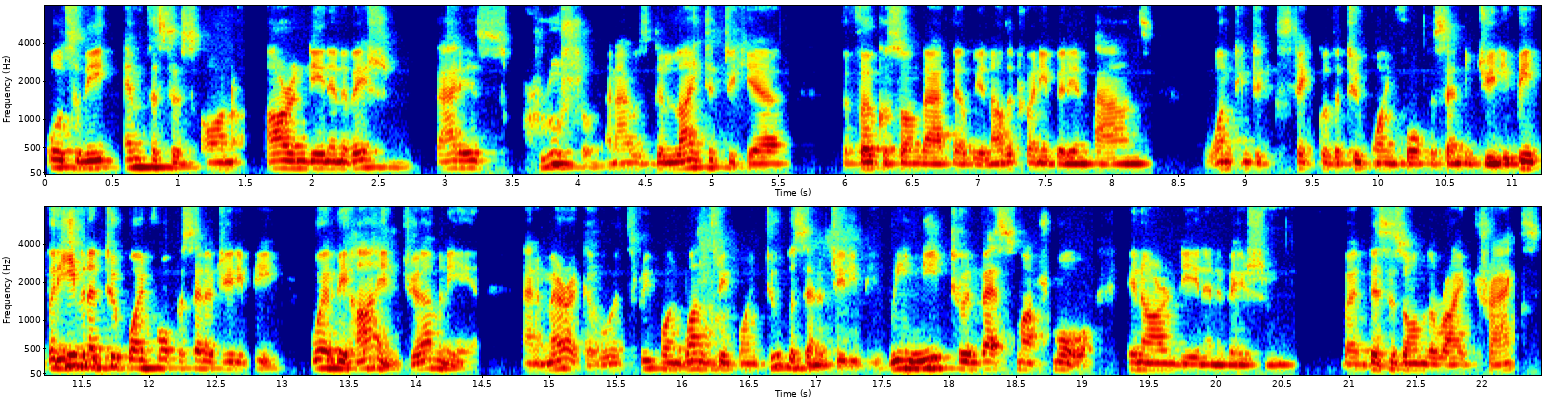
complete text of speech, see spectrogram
Also, the emphasis on R&D and innovation, that is crucial. And I was delighted to hear the focus on that. There'll be another 20 billion pounds wanting to stick with the 2.4% of GDP. But even at 2.4% of GDP, we're behind Germany and America, who are 3.1, 3.2% of GDP. We need to invest much more in R&D and innovation, but this is on the right tracks.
